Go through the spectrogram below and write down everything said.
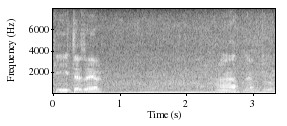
2000, hát nem tudom,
